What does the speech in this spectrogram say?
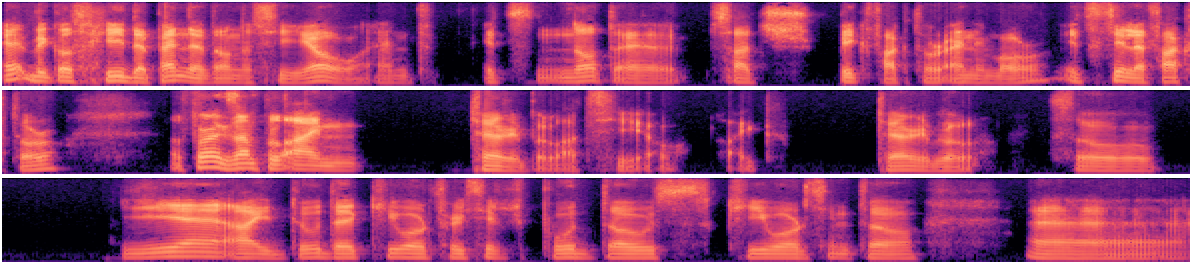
and because he depended on a SEO, and it's not a such big factor anymore. It's still a factor. For example, I'm terrible at SEO, like terrible. So yeah, I do the keyword research, put those keywords into uh,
